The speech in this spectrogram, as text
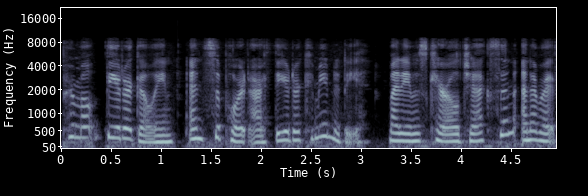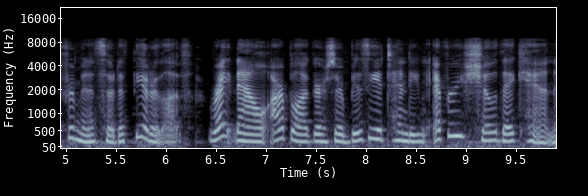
promote theater going, and support our theater community. My name is Carol Jackson, and I write for Minnesota Theater Love. Right now, our bloggers are busy attending every show they can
